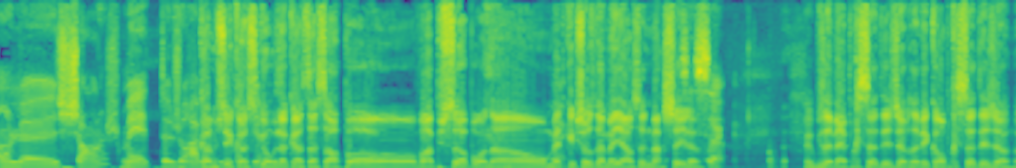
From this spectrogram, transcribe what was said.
on le change, mais toujours avec Comme chez Costco, là, quand ça sort pas, on vend plus ça, puis on, en, on met quelque chose de meilleur sur le marché. C'est ça. Vous avez appris ça déjà, vous avez compris ça déjà.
